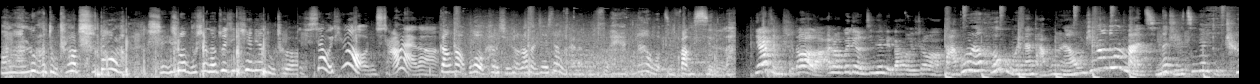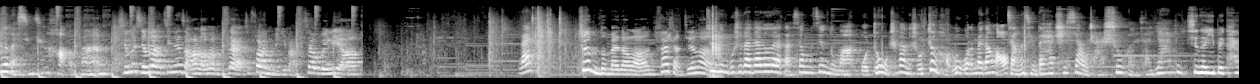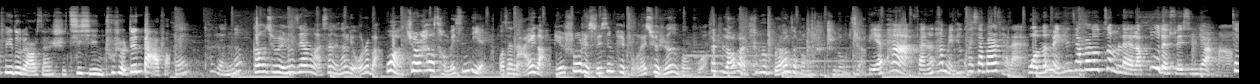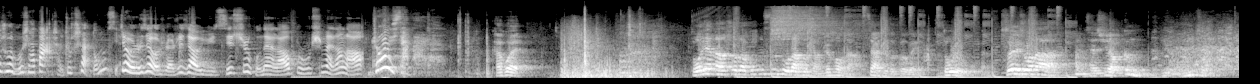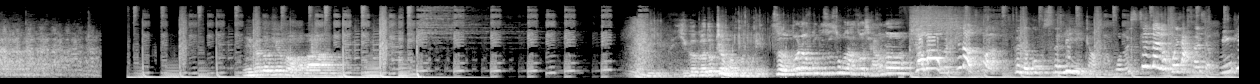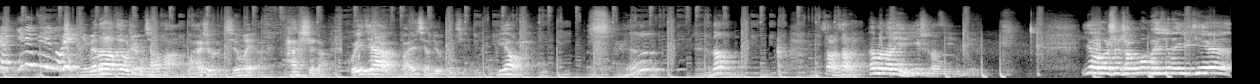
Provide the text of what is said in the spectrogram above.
完了完了，路上堵车要迟到了。谁说不是呢？最近天天堵车。吓我一跳！你啥时候来的？刚到，不过我看了行程，老板今天下午才来公司。哎呀，那我就放心了。你俩怎么迟到了？按照规定，今天得打扫卫生啊。打工人何苦为难打工人啊？我们平常都是满勤的，只是今天堵车了，心情好吧？行吧行吧，今天早上老板不在，就放你们一马，下不为例啊。来。这么多麦当劳，你发奖金了？最近不是大家都在赶项目进度吗？我中午吃饭的时候正好路过了麦当劳，想着请大家吃下午茶，舒缓一下压力。现在一杯咖啡都得二三十，七喜你出手真大方。哎，他人呢？刚去卫生间了，先给他留着吧。哇，居然还有草莓新地，我再拿一个。别说这随心配种类确实很丰富，但是老板是不是不让在办公室吃东西啊？别怕，反正他每天快下班才来。我们每天加班都这么累了，不得随心点吗？再说也不是啥大事，就吃点东西。就是就是，这叫与其吃苦耐劳，不如吃麦当劳。终于下班了，开会。昨天呢，说到公司做大做强之后呢，在座的各位都有股份，所以说呢，我们才需要更努力的工作。你们都听懂了吧？你们一个个都这么不努力，怎么让公司做大做强呢？老板，我们知道错了，为了公司的利益着想，我们现在就回家反省，明天一定继续努力。你们呢，能有这种想法，我还是很欣慰的。但是呢，回家反省这个东西就不必要了。嗯，人呢？算了算了，他们呢也意识到自己努力了，又是成功培训的一天。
